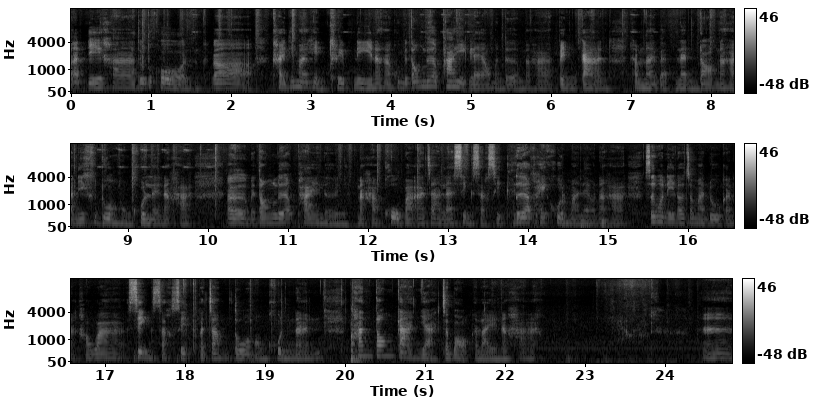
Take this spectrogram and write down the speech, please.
วัสดีค่ะทุกทุกคนก็ใครที่มาเห็นคลิปนี้นะคะ คุณไม่ต้องเลือกไพ่อีกแล้วเหมือนเดิมนะคะ เป็นการทำนายแบบแรนดอมนะคะ นี่คือดวงของคุณเลยนะคะเออไม่ต้องเลือกไพ่เลยนะคะครูบาอาจารย์และสิ่งศักดิ์สิทธิ์เลือกให้คุณมาแล้วนะคะ ซึ่งวันนี้เราจะมาดูกันนะคะว่าสิ่งศักดิ์สิทธิ์ประจำตัวของคุณนั้น ท่านต้องการอยากจะบอกอะไรนะคะอ่า อืม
